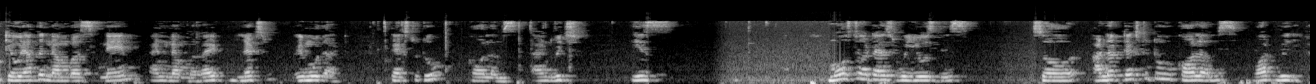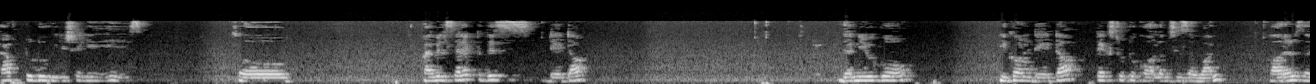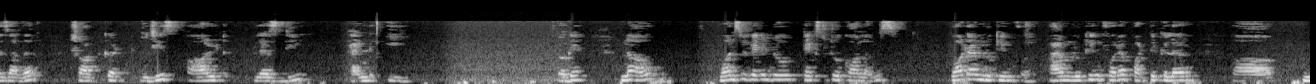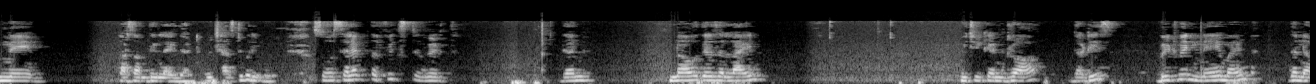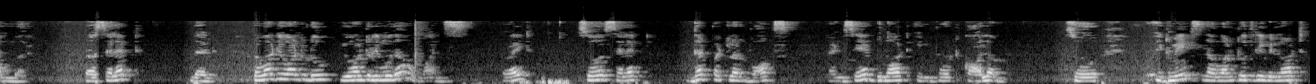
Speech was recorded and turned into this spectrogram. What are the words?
Okay we have the numbers name and number right? Let's remove that. Text to two columns. And which is most of the times we use this so under text to columns what we have to do initially is so I will select this data. Then you go click on data. Text to columns is a one. Or else there's other shortcut which is alt plus D and E. Okay? Now once you get into text to columns what I'm looking for? I'm looking for a particular uh, name or something like that which has to be removed. So select the fixed width. Then now there's a line which you can draw that is between name and the number. Now select that. Now what you want to do? You want to remove the ones right? So select that particular box and say do not import column. So it means the 1 2 3 will not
